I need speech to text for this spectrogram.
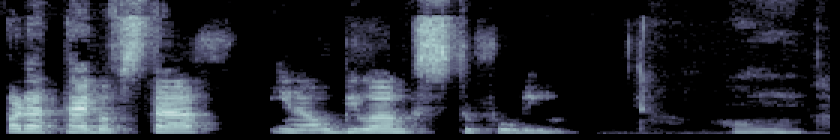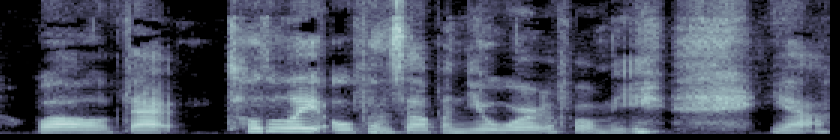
for that type of stuff, you know, belongs to Phoode. Oh, wow, that totally opens up a new world for me. yeah.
